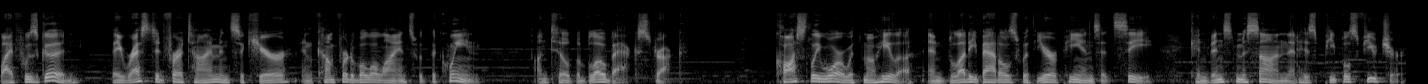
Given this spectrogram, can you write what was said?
Life was good. They rested for a time in secure and comfortable alliance with the Queen, until the blowback struck. Costly war with Mohila and bloody battles with Europeans at sea convinced Misson that his people's future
